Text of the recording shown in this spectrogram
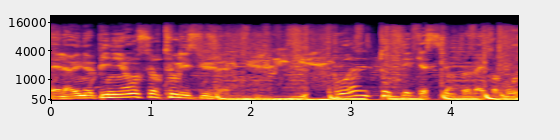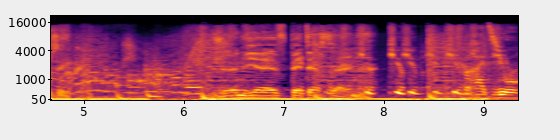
Elle a une opinion sur tous les sujets. Pour elle, toutes les questions peuvent être posées. Geneviève Peterson. Cube, Radio.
